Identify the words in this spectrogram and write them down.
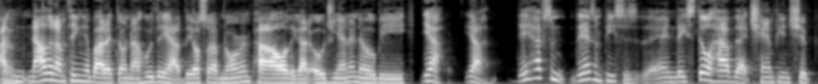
I, now that I'm thinking about it, though, now who they have? They also have Norman Powell. They got OG Anunoby. Yeah, yeah. They have some. They have some pieces, and they still have that championship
